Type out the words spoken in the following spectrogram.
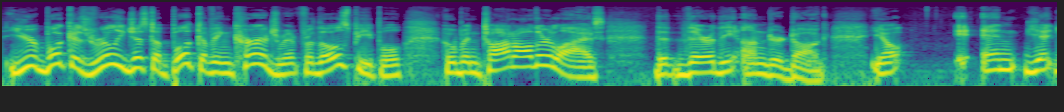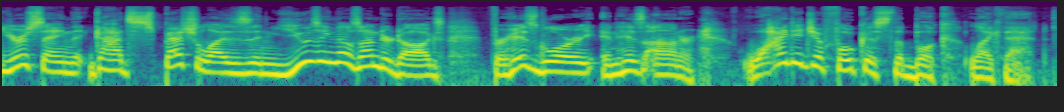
Your book is really just a book of encouragement for those people who've been taught all their lives that they're the underdog. You know, and yet you're saying that God specializes in using those underdogs for his glory and his honor. Why did you focus the book like that?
